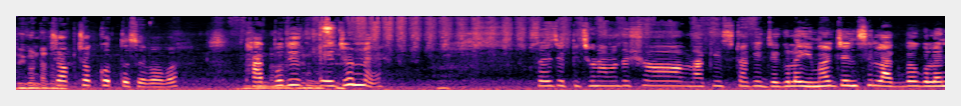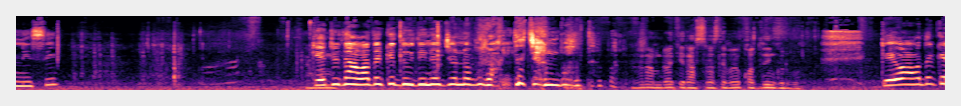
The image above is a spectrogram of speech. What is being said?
দুই ঘণ্টা চকচক করতেছে বাবা। থাকব যে এই জন্যে তো এই যে পিছনে আমাদের সব লাকিজ টাকি যেগুলো ইমার্জেন্সি লাগবে ওগুলো নিছি। কে যদি আমাদেরকে দুই দিনের জন্য রাখতে চান বলতে পারে। এখন আমরা কি রাস্তা রাস্তায় ভাবে কতদিন করব কেউ আমাদেরকে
